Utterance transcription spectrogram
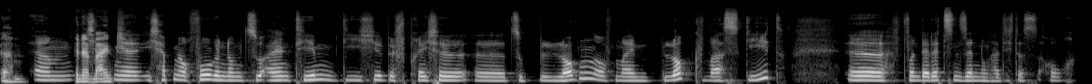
ähm, ähm, ich habe mir, ich hab mir auch vorgenommen, zu allen Themen, die ich hier bespreche, äh, zu bloggen auf meinem Blog, was geht. Äh, von der letzten Sendung hatte ich das auch,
